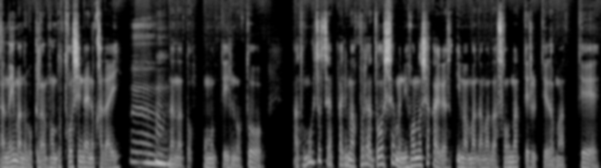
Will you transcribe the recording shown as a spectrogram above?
あの今の僕らの本当等身大の課題うん。なんだと思っているのと、あともう一つやっぱりまあこれはどうしても日本の社会が今まだまだそうなってるっていうのもあって、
